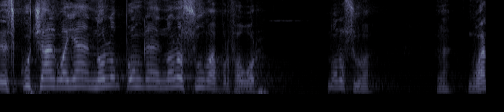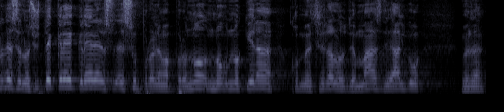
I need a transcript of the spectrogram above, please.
escucha algo allá, no lo ponga, no lo suba, por favor. No lo suba. ¿Verdad? Guárdeselo. Si usted cree creer, es, su problema, pero no, no, no quiera convencer a los demás de algo ¿verdad?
